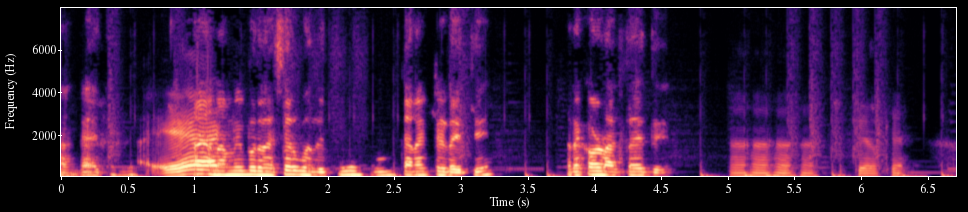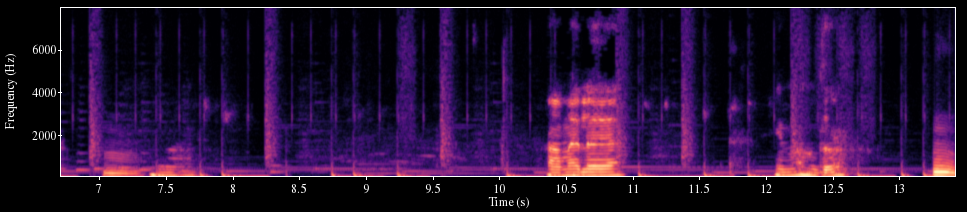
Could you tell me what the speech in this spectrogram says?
ಹಂಗಾಯ್ತು. ನಮ್ಮಿಬ್ಬರ ಹೆಸರು ಬಂದಿತ್ತು. ಕನೆಕ್ಟೆಡ್ ಐತಿ. ರೆಕಾರ್ಡ್ ಆಗ್ತಾ ಐತಿ ಹಾ ಹಾ ಹಾ ಹಾ. ಓಕೆ ಓಕೆ ಆಮೇಲೆ ಇನ್ನೊಂದು. ಹ್ಮ್.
